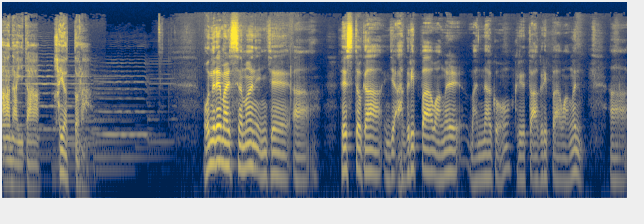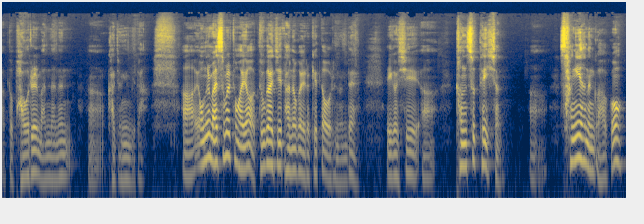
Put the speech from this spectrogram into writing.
아나이다 하였더라. 오늘의 말씀은 이제 아, 베스토가 이제 아그리빠 왕을 만나고 그리고 또 아그리빠 왕은 아, 또 바울을 만나는 어, 가정입니다. 아, 오늘 말씀을 통하여 두 가지 단어가 이렇게 떠오르는데 이것이 consultation, 어, 어, 상의하는 거하고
